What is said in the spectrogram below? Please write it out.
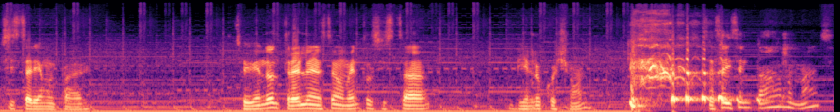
Sí, estaría muy padre. Estoy viendo el trailer en este momento, sí está bien locochón. Estás ahí sentado nomás.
